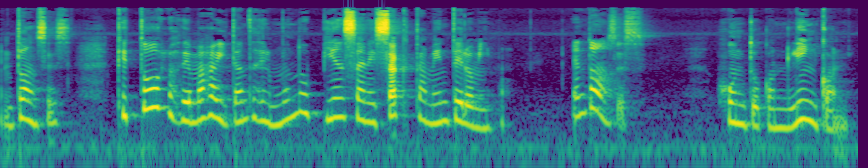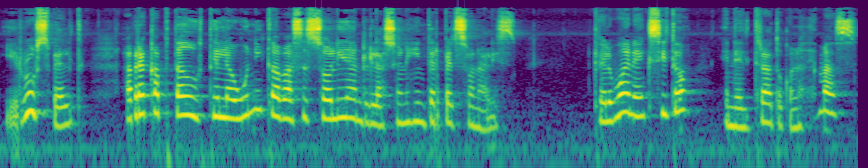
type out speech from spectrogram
entonces, que todos los demás habitantes del mundo piensan exactamente lo mismo. Entonces, junto con Lincoln y Roosevelt, habrá captado usted la única base sólida en relaciones interpersonales que el buen éxito en el trato con los demás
